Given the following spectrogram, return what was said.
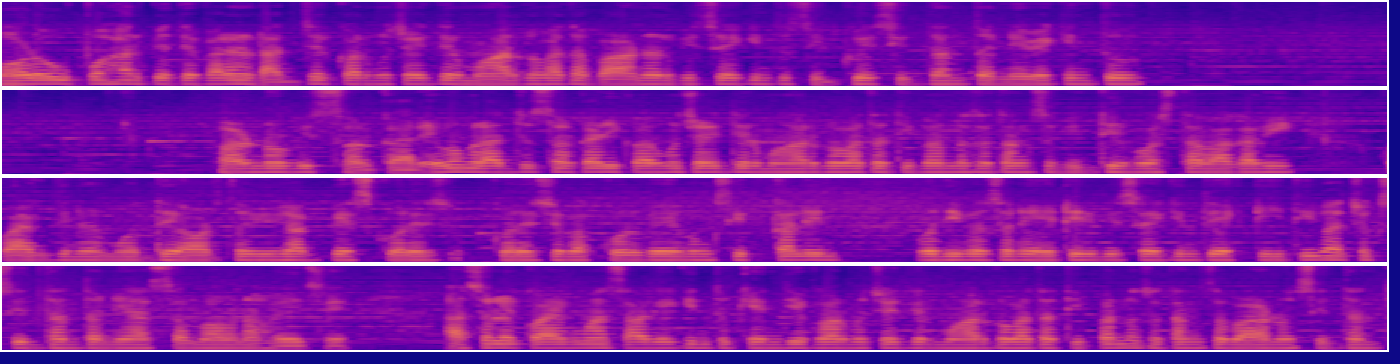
বড় উপহার পেতে পারেন। রাজ্যের কর্মচারীদের মহার্ঘ ভাতা বাড়ানোর বিষয়ে কিন্তু শীঘ্রই সিদ্ধান্ত নেবে কিন্তু ফড়নবিস সরকার এবং রাজ্য সরকারি কর্মচারীদের মহার্ঘ ভাতা তিপান্ন শতাংশ বৃদ্ধির প্রস্তাব আগামী কয়েকদিনের মধ্যে অর্থ বিভাগ পেশ করে, করেছে বা করবে এবং শীতকালীন অধিবেশনে এটির বিষয়ে কিন্তু একটি ইতিবাচক সিদ্ধান্ত নেওয়ার সম্ভাবনা হয়েছে। আসলে কয়েক মাস আগে কিন্তু কেন্দ্রীয় কর্মচারীদের মহার্ঘ ভাতা তিপ্পান্ন শতাংশ বাড়ানোর সিদ্ধান্ত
